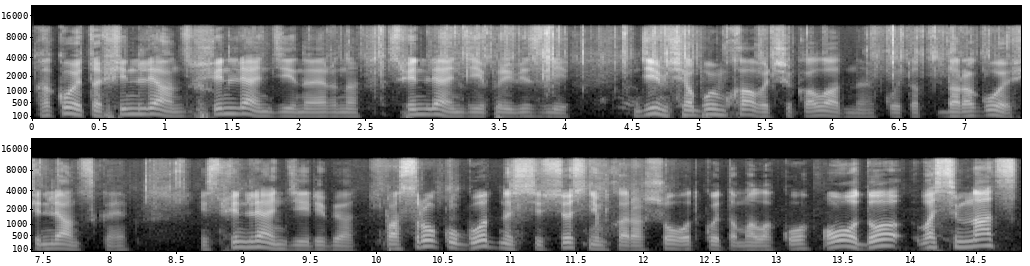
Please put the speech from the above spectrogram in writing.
Какое-то Финлянд... Финляндии, наверное. С Финляндии привезли. Дим, сейчас будем хавать шоколадное. Какое-то дорогое, финляндское. Из Финляндии, ребят. По сроку годности все с ним хорошо. Вот какое-то молоко. О, до 18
